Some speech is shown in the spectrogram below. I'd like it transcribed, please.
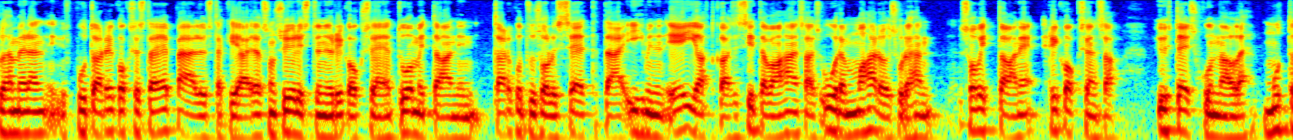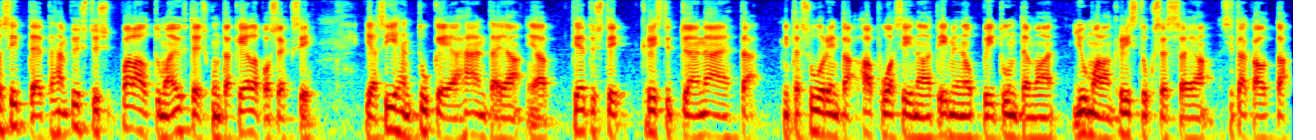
kyllähän meidän, jos puhutaan rikoksesta ja epäilystäkin, ja jos on syyllistynyt rikokseen ja tuomitaan, niin tarkoitus olisi se, että tämä ihminen ei jatkaisi sitä, vaan hän saisi uuden mahdollisuuden. Hän sovittaa ne rikoksensa yhteiskunnalle, mutta sitten, että hän pystyisi palautumaan yhteiskuntakelpoiseksi ja siihen tukea häntä. Ja, ja tietysti kristittyä näe, että mitä suurinta apua siinä on, että ihminen oppii tuntemaan Jumalan Kristuksessa ja sitä kautta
